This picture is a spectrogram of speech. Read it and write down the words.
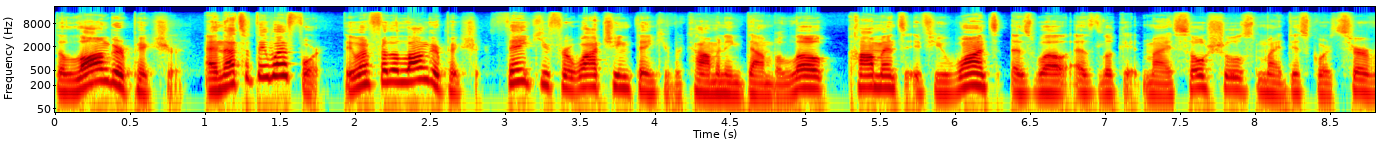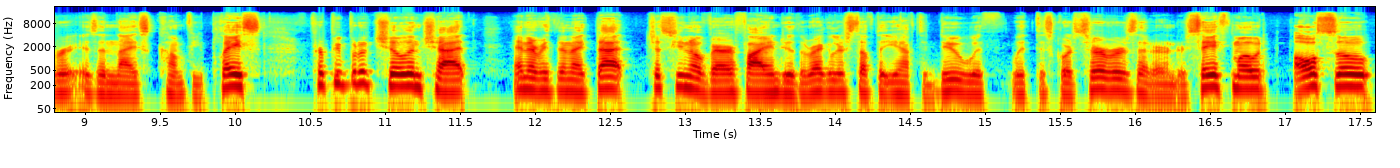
the longer picture, and that's what they went for. They went for the longer picture. Thank you for watching. Thank you for commenting down below. Comment if you want, as well as look at my socials. My Discord server is a nice, comfy place for people to chill and chat and everything like that. Just you know, verify and do the regular stuff that you have to do with with Discord servers that are under safe mode. Also,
